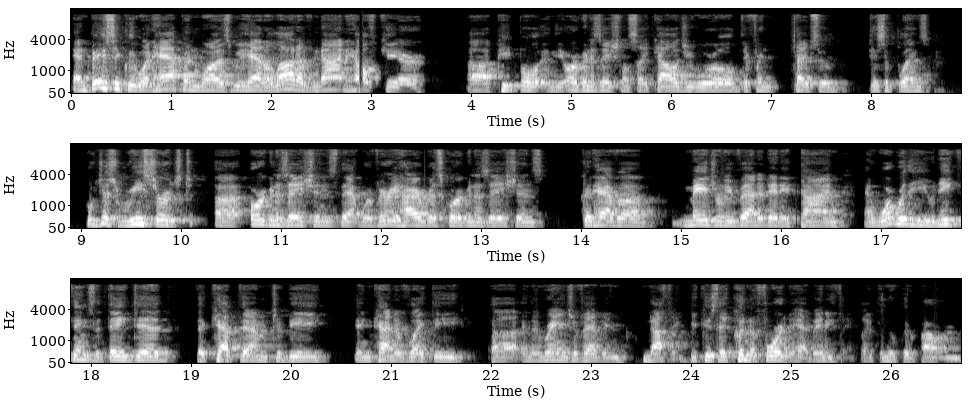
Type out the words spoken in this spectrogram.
And basically, what happened was we had a lot of non healthcare uh, people in the organizational psychology world, different types of disciplines, who just researched uh, organizations that were very high risk organizations, could have a major event at any time, and what were the unique things that they did that kept them to be in kind of like the uh, in the range of having nothing because they couldn't afford to have anything like the nuclear power and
